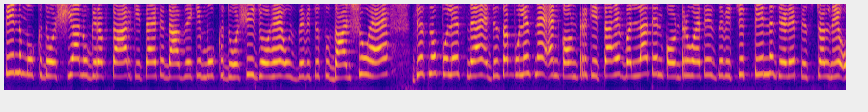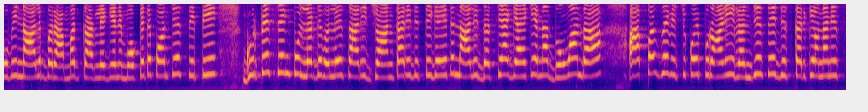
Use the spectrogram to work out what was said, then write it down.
ਤਿੰਨ ਮੁੱਖ ਦੋਸ਼ੀਆਂ ਨੂੰ ਗ੍ਰਿਫਤਾਰ ਕੀਤਾ ਹੈ ਤੇ ਦੱਸਦੇ ਕਿ ਮੁੱਖ ਦੋਸ਼ੀ ਜੋ ਹੈ ਉਸ ਦੇ ਵਿੱਚ ਸੁਧਾਂਸ਼ੂ ਹੈ, ਜਿਸ ਨੂੰ ਪੁਲਿਸ ਨੇ, ਜਿਸ ਦਾ ਪੁਲਿਸ ਨੇ ਐਨਕਾਊਂਟਰ ਕੀਤਾ ਹੈ, ਵੱਲਾ ਤੇ ਐਨਕਾਊਂਟਰ ਹੋਇਆ ਤੇ ਇਸ ਦੇ ਵਿੱਚ ਤਿੰਨ ਜਿਹੜੇ ਪਿਸਟਲ ਨੇ ਉਹ ਵੀ ਨਾਲ ਬਰਾਮਦ ਕਰ ਲਏ ਗਏ ਨੇ। ਮੌਕੇ ਤੇ ਪਹੁੰਚੇ ਸੀਪੀ ਗੁਰਪ੍ਰੀਤ ਸਿੰਘ ਭੁੱਲਰ ਦੇ ਵੱਲੋਂ ਇਹ ਸਾਰੀ ਜਾਣਕਾਰੀ ਦਿੱਤੀ ਗਈ ਹੈ ਤੇ ਨਾਲ ਹੀ ਦੱਸਿਆ ਗਿਆ ਹੈ ਕਿ ਇਹਨਾਂ ਦੋਵਾਂ ਦਾ ਆਪਸ ਦੇ ਵਿੱਚ ਕੋਈ ਪੁਰਾਣੀ ਰੰਜਿਸ਼ ਹੈ ਜਿਸ ਕਰਕੇ ਉਹਨਾਂ ਨੇ ਇਸ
